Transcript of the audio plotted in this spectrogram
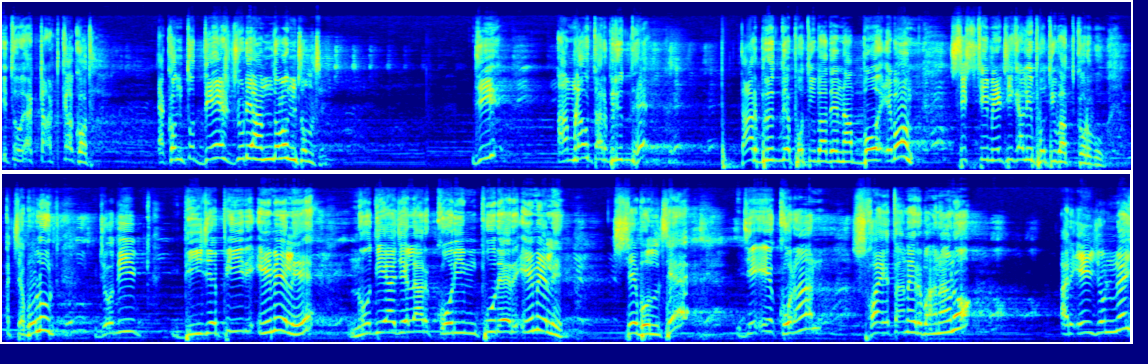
এ তো এক টাটকা কথা। এখন তো দেশ জুড়ে আন্দোলন চলছে। জি, আমরাও তার বিরুদ্ধে তার বিরুদ্ধে প্রতিবাদে নামবো এবং সিস্টেমেটিক্যালি প্রতিবাদ করব। আচ্ছা বলুন, যদি বিজেপির এমএলএ, নদিয়া জেলার করিমপুরের এমএলএ। সে বলছে যে, এ কোরআন শয়তানের বানানো আর এই জন্যই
